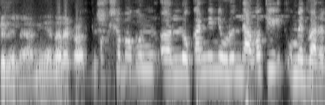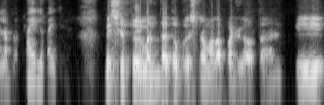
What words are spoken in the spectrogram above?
केलेला आहे. आणि येणाऱ्या काळात पक्ष निश्चित बघून अं, लोकांनी निवडून द्यावं की उमेदवाराला पाहिलं पाहिजे? निश्चित तुम्ही म्हणताय तो प्रश्न मला पडला होता की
